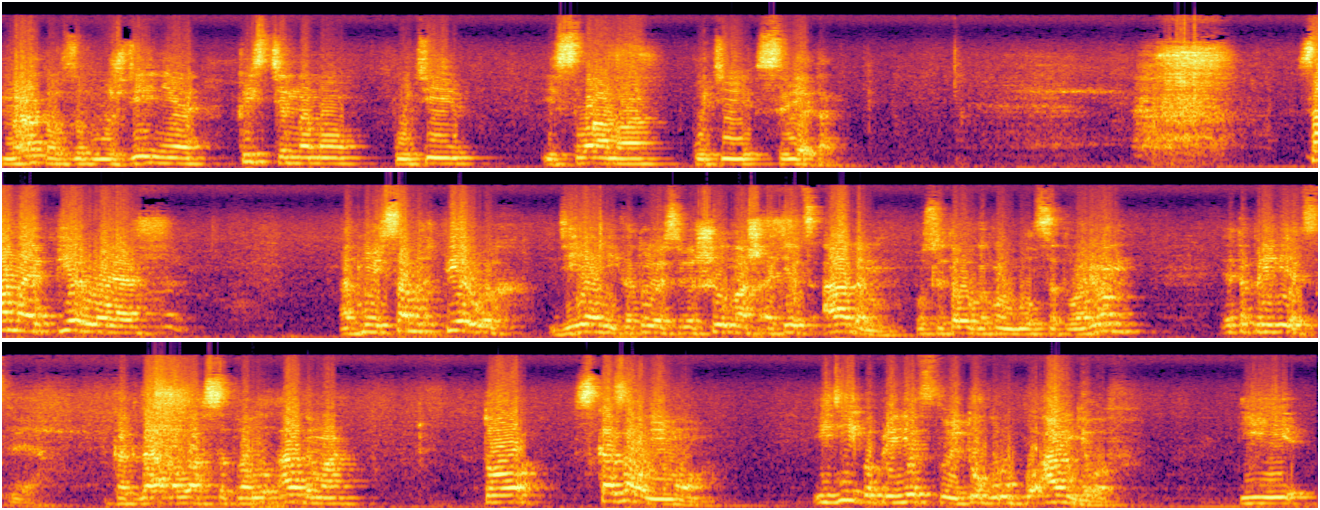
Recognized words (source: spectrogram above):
мраков заблуждения к истинному пути ислама, пути света. Самое первое, одно из самых первых деяний, которое совершил наш отец Адам после того, как он был сотворен, это приветствие. Когда Аллах сотворил Адама, то сказал ему, иди и поприветствуй ту группу ангелов. И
